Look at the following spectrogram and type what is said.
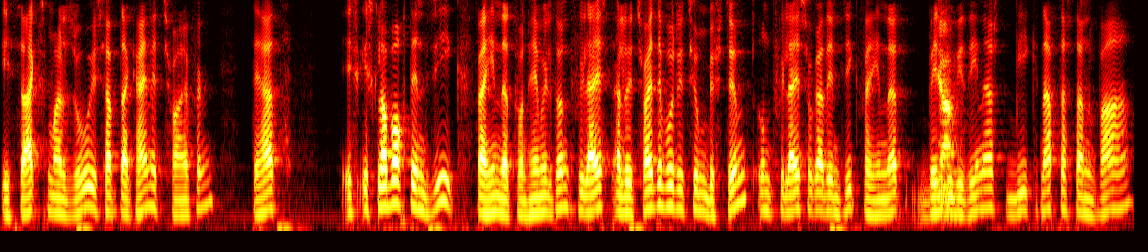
ich sag's mal so, ich habe da keine Zweifel, der hat ich, ich glaube auch den Sieg verhindert von Hamilton. Vielleicht, also die zweite Position bestimmt und vielleicht sogar den Sieg verhindert, wenn ja. du gesehen hast, wie knapp das dann war.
